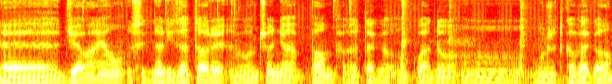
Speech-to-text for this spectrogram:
E, działają sygnalizatory włączenia pomp e, tego układu e, użytkowego.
